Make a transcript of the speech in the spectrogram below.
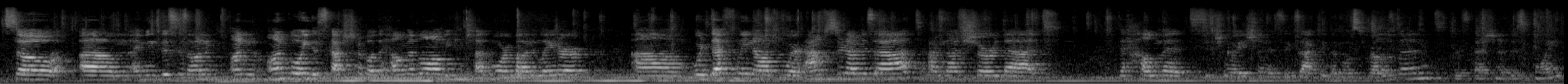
So, um, I mean, this is an on, on, ongoing discussion about the helmet law. We can chat more about it later. Um, we're definitely not where Amsterdam is at. I'm not sure that the helmet situation is exactly the most relevant discussion at this point.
